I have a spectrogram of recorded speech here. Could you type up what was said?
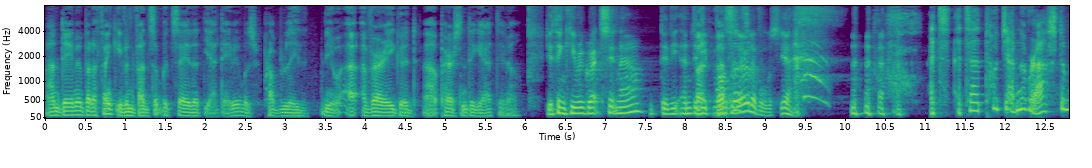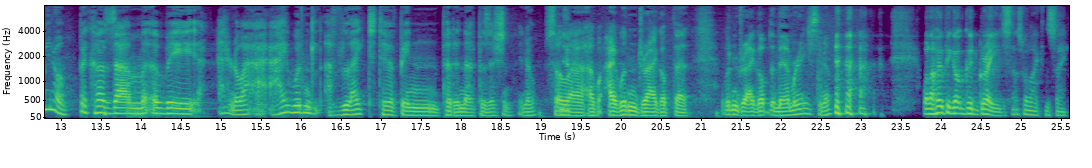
and Damien, but I think even Vincent would say that yeah, Damien was probably you know a, a very good uh, person to get. You know, do you think he regrets it now? Did he and did but he pass his O levels? Yeah. it's it's a touch. I've never asked him, you know, because um, we I don't know. I, I wouldn't have liked to have been put in that position, you know. So yeah. uh, I, I wouldn't drag up the wouldn't drag up the memories, you know. well, I hope he got good grades. That's all I can say.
